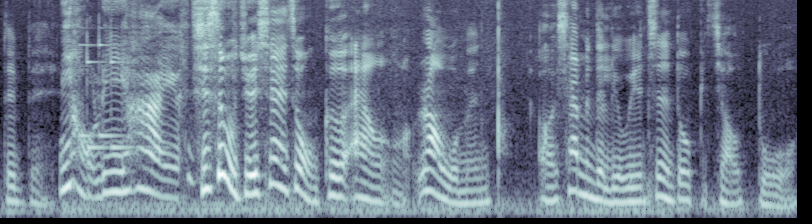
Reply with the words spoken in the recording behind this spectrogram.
对不对？你好厉害呀！其实我觉得现在这种个案哦，让我们呃下面的留言真的都比较多，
